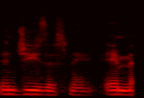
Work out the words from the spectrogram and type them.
In Jesus' name, amen.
